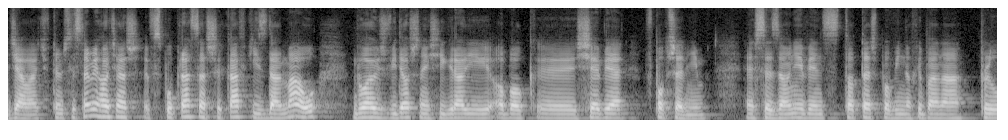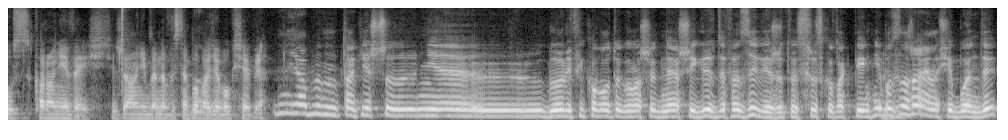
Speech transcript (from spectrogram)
działać w tym systemie, chociaż współpraca Szykawki z Dalmau była już widoczna, jeśli grali obok e, siebie w poprzednim e, sezonie, więc to też powinno chyba na plus koronie wyjść, że oni będą występować obok siebie. Ja bym tak jeszcze nie y, gloryfikował tego naszej, naszej gry w defensywie, że to jest wszystko tak pięknie, bo zdarzają się błędy,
